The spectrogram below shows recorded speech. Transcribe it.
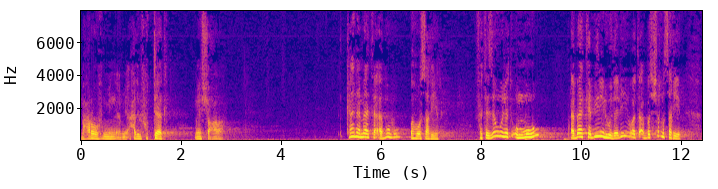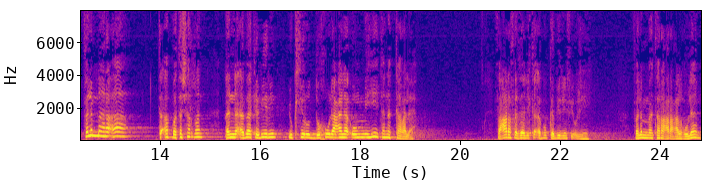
معروف من أحد الفتاك من الشعراء. كان مات أبوه وهو صغير فتزوجت أمه أبا كبير الهذلي وتأبط شرا صغير. فلما رأى تأبط شرا أن أبا كبير يكثر الدخول على أمه تنكر له. فعرف ذلك أبو كبير في وجهه. فلما ترعرع الغلام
